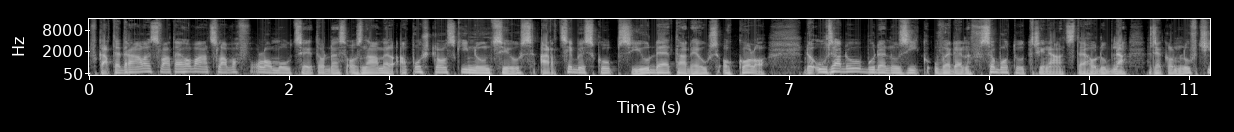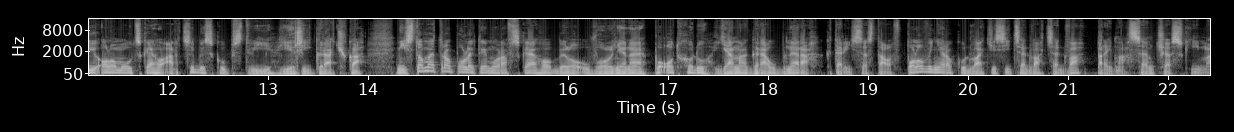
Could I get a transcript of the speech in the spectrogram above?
V katedrále svatého Václava v Olomouci to dnes oznámil apoštolský nuncius arcibiskup z Jude Tadeus Okolo. Do úřadu bude Nuzík uveden v sobotu 13. dubna, řekl mluvčí Olomouckého arcibiskupství Jiří Gračka. Místo metropolity Moravského bylo uvolněné po odchodu Jana Graubnera, který se stal v polovině roku 2022 prima hlasem českým.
